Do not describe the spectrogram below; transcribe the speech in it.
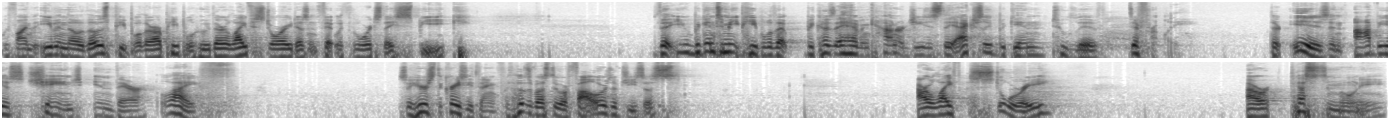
we find that even though those people, there are people who their life story doesn't fit with the words they speak, that you begin to meet people that because they have encountered Jesus, they actually begin to live differently. There is an obvious change in their life. So here's the crazy thing for those of us who are followers of Jesus, our life story our testimony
